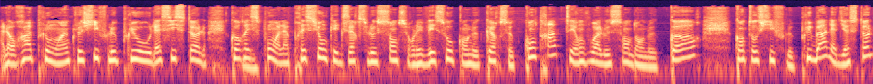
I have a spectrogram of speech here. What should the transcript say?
Alors rappelons hein, que le chiffre le plus haut, la systole, correspond à la pression qu'exerce le sang sur les vaisseaux quand le cœur se contracte et envoie le sang dans le corps. Quant au chiffre le plus bas, la diastole,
